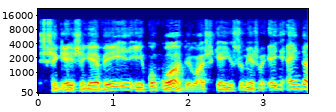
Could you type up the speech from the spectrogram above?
Cheguei, cheguei a ver e, e, concordo, eu acho que é isso mesmo. E ainda,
